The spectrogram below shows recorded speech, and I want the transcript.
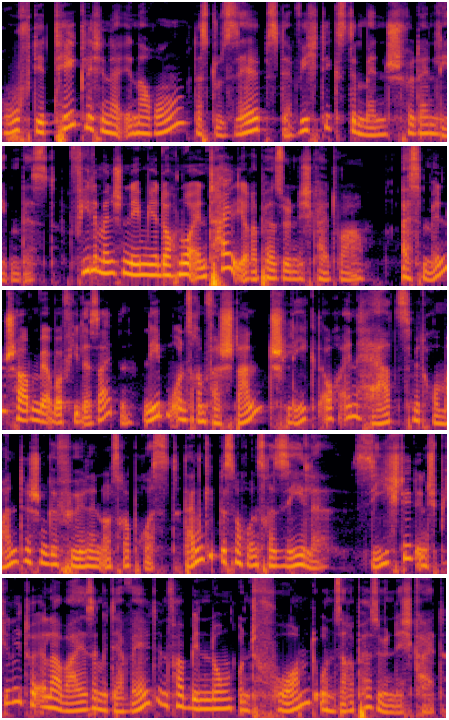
Ruf dir täglich in Erinnerung, dass du selbst der wichtigste Mensch für dein Leben bist. Viele Menschen nehmen jedoch nur einen Teil ihrer Persönlichkeit wahr. Als Mensch haben wir aber viele Seiten. Neben unserem Verstand schlägt auch ein Herz mit romantischen Gefühlen in unserer Brust. Dann gibt es noch unsere Seele, Sie steht in spiritueller Weise mit der Welt in Verbindung und formt unsere Persönlichkeit.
